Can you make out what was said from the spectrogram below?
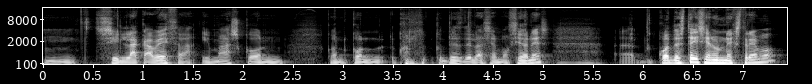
Mm, sin la cabeza y más con, desde las emociones, eh, cuando estéis en un extremo,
